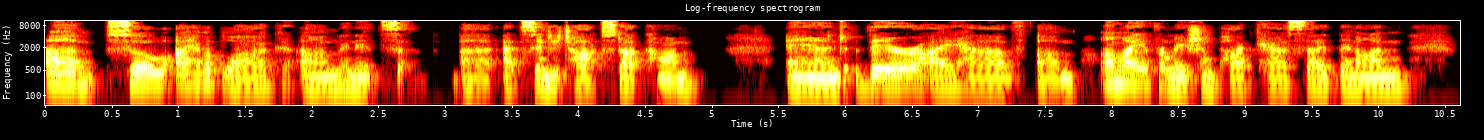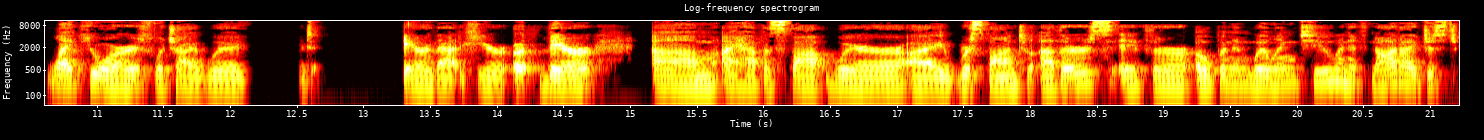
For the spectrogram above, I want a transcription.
Um, so I have a blog, um, and it's uh, at cindytalks.com. And there I have um, all my information podcasts that I've been on, like yours, which I would air that here, uh, there. Um, I have a spot where I respond to others if they're open and willing to. And if not, I just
